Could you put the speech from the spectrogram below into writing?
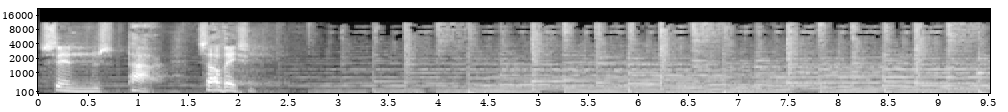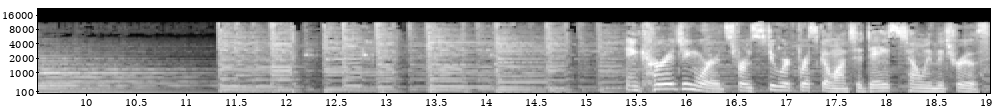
sin's power. Salvation. Encouraging words from Stuart Briscoe on today's Telling the Truth.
